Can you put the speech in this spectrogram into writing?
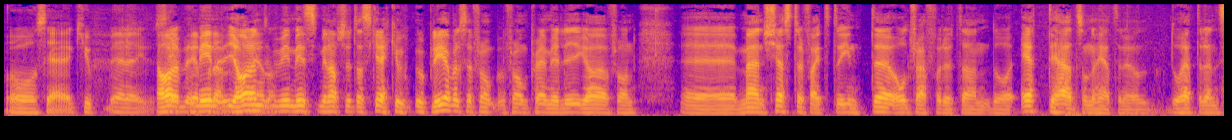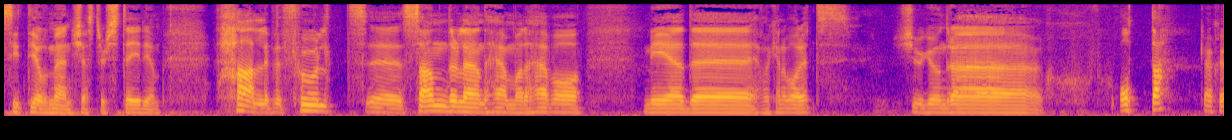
Och ser Q, eller Ja, min, jag har en, min, min, min absoluta skräckupplevelse från, från Premier League har jag från eh, Manchester faktiskt och inte Old Trafford utan då Etihad som den heter nu. Då hette den City of Manchester Stadium. Halvfullt eh, Sunderland hemma. Det här var med, eh, vad kan det ha varit? 2008 kanske?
